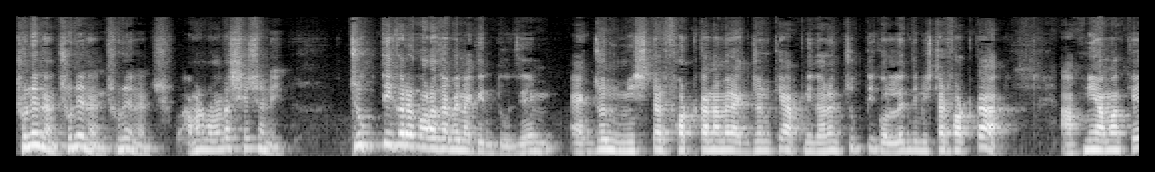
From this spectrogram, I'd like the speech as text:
শুনে নেন শুনে নেন শুনে নেন শুনে নেন আমার বলাটা শেষ নেই চুক্তি করে করা যাবে না কিন্তু যে একজন মিস্টার ফটকা নামের একজনকে আপনি ধরেন চুক্তি করলেন যে মিস্টার ফটকা আপনি আমাকে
